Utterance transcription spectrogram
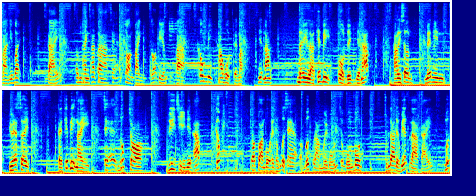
và như vậy, cái âm thanh phát ra sẽ tròn vành, rõ tiếng và không bị hao hụt về mặt điện năng. Đây là thiết bị ổn định điện áp Harrison made in USA cái thiết bị này sẽ giúp cho duy trì điện áp cấp cho toàn bộ hệ thống của xe ở mức là 14.4V chúng ta đều biết là cái mức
